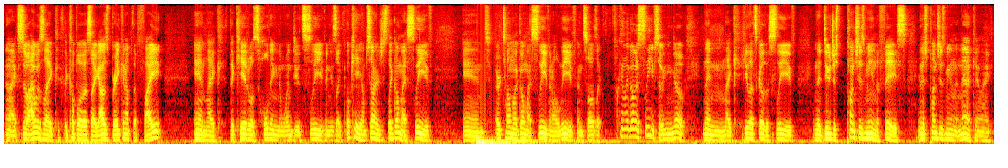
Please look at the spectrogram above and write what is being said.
And like so I was like a couple of us like I was breaking up the fight and like the kid was holding the one dude's sleeve and he's like, "Okay, I'm sorry, just let go of my sleeve." And or tell him let go my sleeve and I'll leave. And so I was like, "Fucking let go of his sleeve so he can go." And then like he lets go the sleeve and the dude just punches me in the face and just punches me in the neck and like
